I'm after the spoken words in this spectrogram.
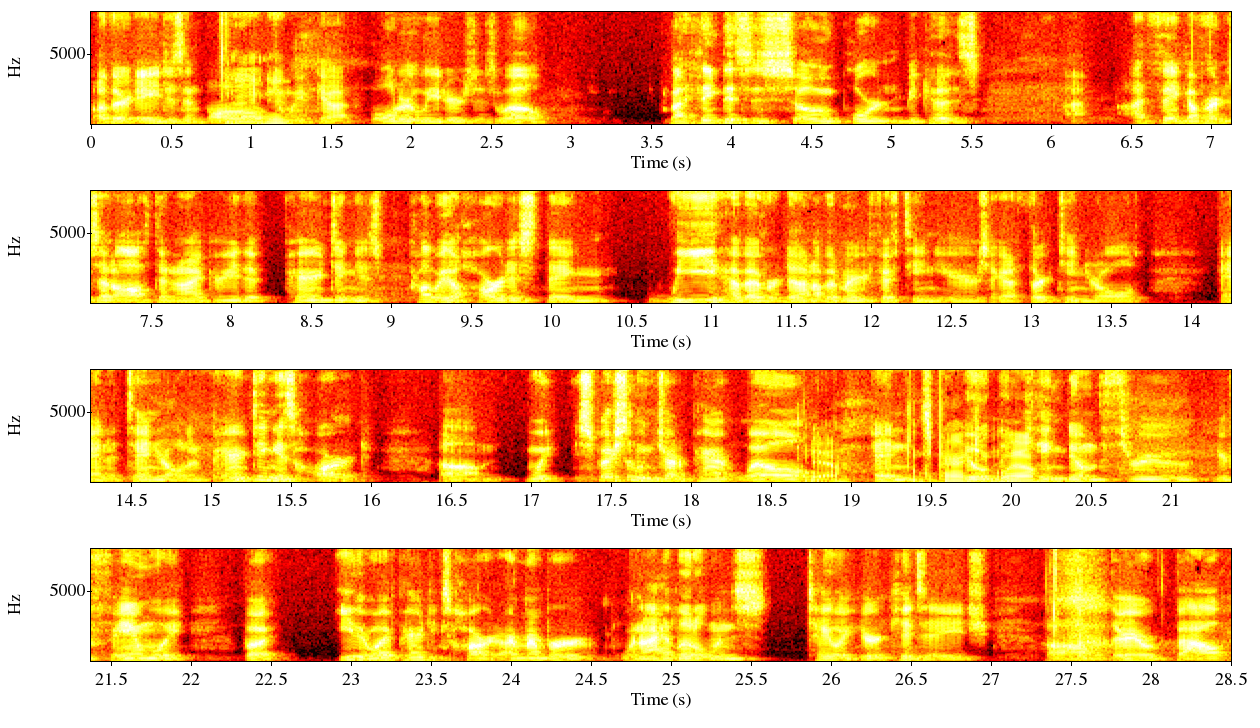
other ages involved. and we've got older leaders as well. But I think this is so important because I, I think I've heard it said often, and I agree that parenting is probably the hardest thing we have ever done. I've been married 15 years. I got a 13 year old and a 10 year old, and parenting is hard. Um, we, especially when you try to parent well yeah, and build the well. kingdom through your family. But either way, parenting's hard. I remember when I had little ones, Taylor, your kid's age, uh, they're about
